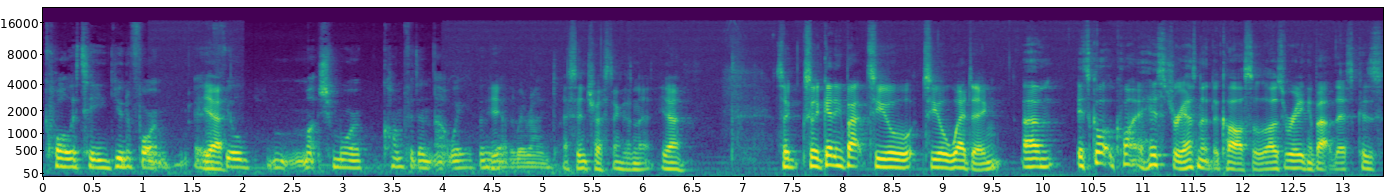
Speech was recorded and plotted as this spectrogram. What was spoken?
quality uniform. I Yeah. feel much more confident that way than Yeah. the other way around. That's interesting, isn't it? Yeah. So, so getting back to your to your wedding, um, it's got quite a history, hasn't it? The castle. I was reading about this because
